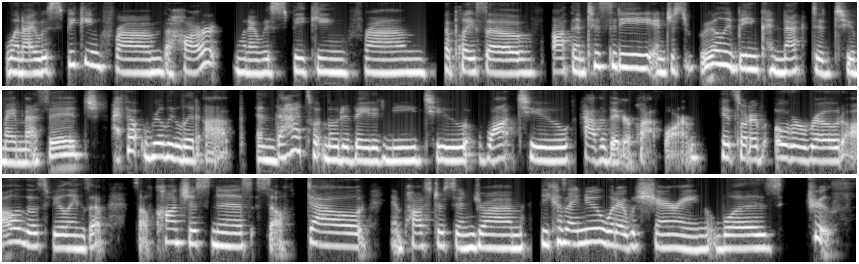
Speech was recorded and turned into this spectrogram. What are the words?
when I was speaking from the heart, when I was speaking from a place of authenticity and just really being connected to my message, I felt really lit up. And that's what motivated me to want to have a bigger platform. It sort of overrode all of those feelings of self consciousness, self doubt, imposter syndrome, because I knew what I was sharing was truth.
